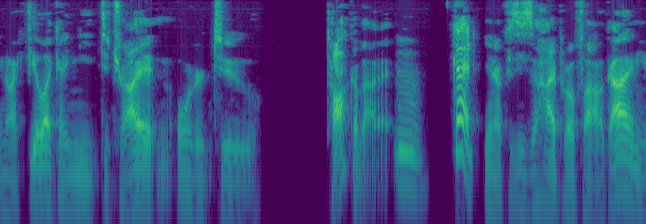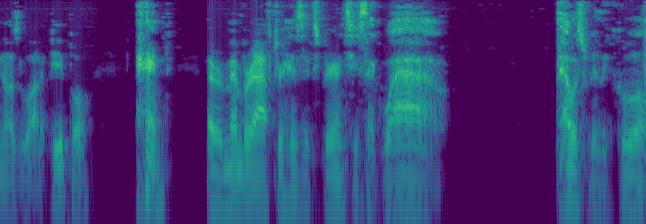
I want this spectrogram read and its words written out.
you know, I feel like I need to try it in order to talk about it, Mm. Good. you know, cause he's a high profile guy and he knows a lot of people. And I remember after his experience, he's like, wow, that was really cool.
